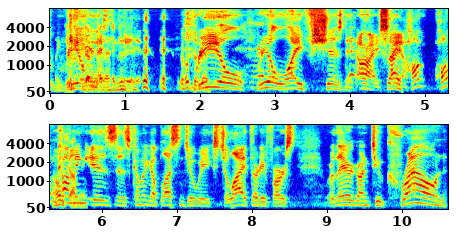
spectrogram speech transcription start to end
Like real, Domesticated. Real real, real life shiznit. All right, so yeah, home, homecoming, Homecoming. is is coming up less than two weeks, July thirty first, where they are going to crown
